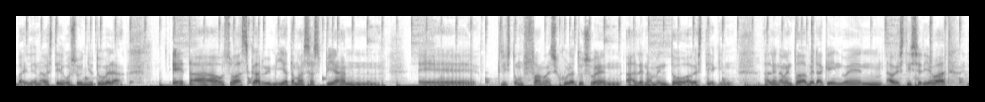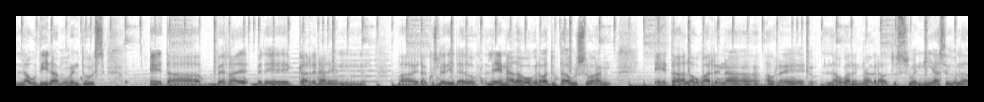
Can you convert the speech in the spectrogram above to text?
bai, lehena bestia igo zuen youtubera, Eta oso azkar, 2008an e, kriston fama eskuratu zuen alenamento abestiekin. Alenamento da berak egin duen abesti serie bat, lau dira momentuz, eta berra, bere karreraren ba, erakusle dira edo. Lehena dago grabatuta auzoan eta laugarrena aurre laugarrena grabatu zuen ia zeduela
